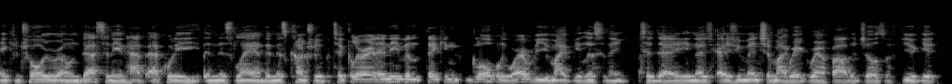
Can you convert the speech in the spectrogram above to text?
and control your own destiny and have equity in this land, in this country in particular, and, and even thinking globally, wherever you might be listening today. Know, as, as you mentioned, my great grandfather, Joseph Fugett,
